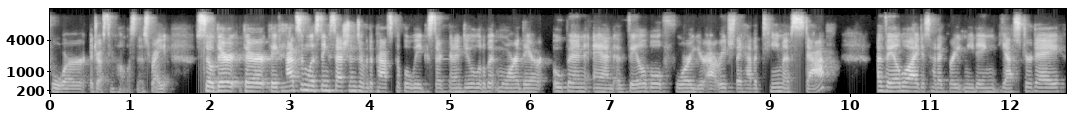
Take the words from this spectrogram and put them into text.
for addressing homelessness, right? So they're they're they've had some listening sessions over the past couple weeks. They're going to do a little bit more. They're open and available for your outreach. They have a team of staff available. I just had a great meeting yesterday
